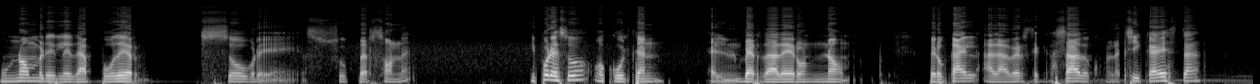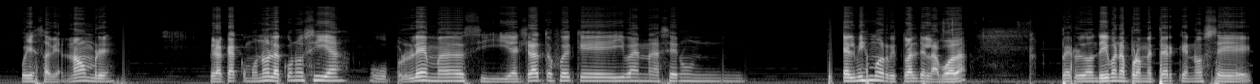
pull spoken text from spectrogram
Un nombre le da poder sobre su persona y por eso ocultan el verdadero nombre. Pero Kyle al haberse casado con la chica esta, pues ya sabía el nombre. Pero acá como no la conocía, hubo problemas y el trato fue que iban a hacer un el mismo ritual de la boda, pero donde iban a prometer que no se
